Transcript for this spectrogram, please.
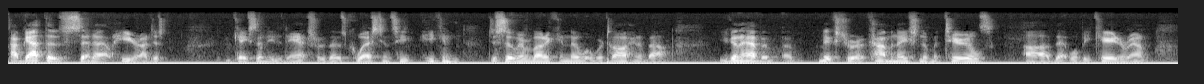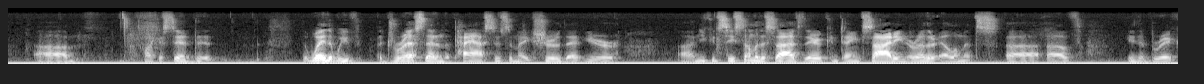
I've got those set out here. I just, in case I needed to answer those questions, he he can just so everybody can know what we're talking about. You're going to have a, a mixture, a combination of materials uh, that will be carried around. Um, like I said, the the way that we've addressed that in the past is to make sure that you're. Uh, you can see some of the sides there contain siding or other elements uh, of either brick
